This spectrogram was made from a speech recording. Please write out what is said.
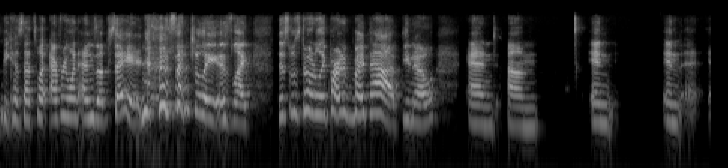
because that's what everyone ends up saying essentially is like this was totally part of my path you know? And um and and eh,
